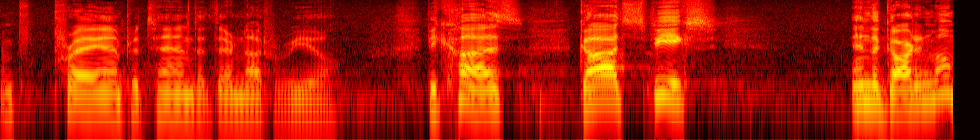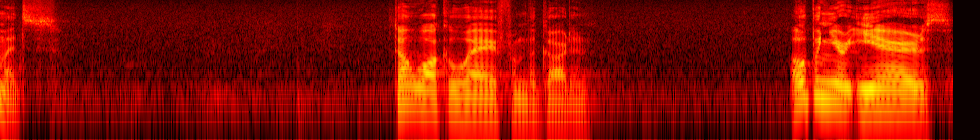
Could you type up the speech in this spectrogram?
and pray and pretend that they're not real. Because God speaks in the garden moments. Don't walk away from the garden. Open your ears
